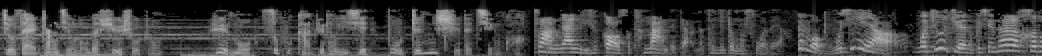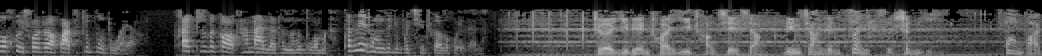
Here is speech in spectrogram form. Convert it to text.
就在张景龙的叙述中。岳母似乎感觉到一些不真实的情况。说俺们家女婿告诉他慢着点呢，他就这么说的呀。这我不信呀，我就觉得不信。他要喝多会说这话，他就不多呀。他知道告诉他慢点，他能多吗？他为什么他就不骑车子回来呢？这一连串异常现象令家人再次生疑。傍晚，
